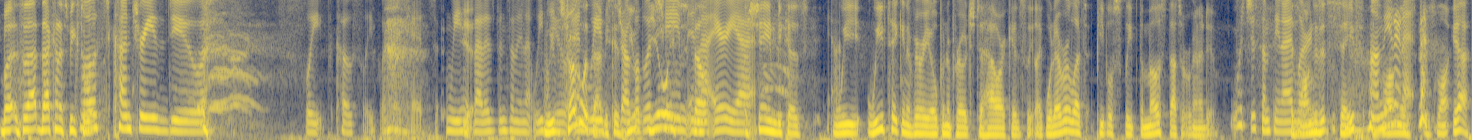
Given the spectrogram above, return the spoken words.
but so that, that kind of speaks to what, Most countries do sleep, co-sleep with their kids. We Yeah. that has been something that we do. we've struggled with that we've because you, with you shame in that area. ashamed because Yeah. we we've taken a very open approach to how our kids sleep like whatever lets people sleep the most that's what we're going to do which is something I learned. as learned long as it's safe on the internet. as, as long yeah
